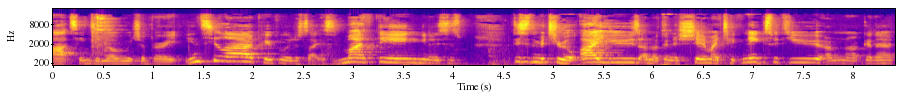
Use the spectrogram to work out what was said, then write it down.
art scenes in Melbourne which are very insular. People are just like, this is my thing, you know, this is this is the material I use. I'm not going to share my techniques with you. I'm not going to,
